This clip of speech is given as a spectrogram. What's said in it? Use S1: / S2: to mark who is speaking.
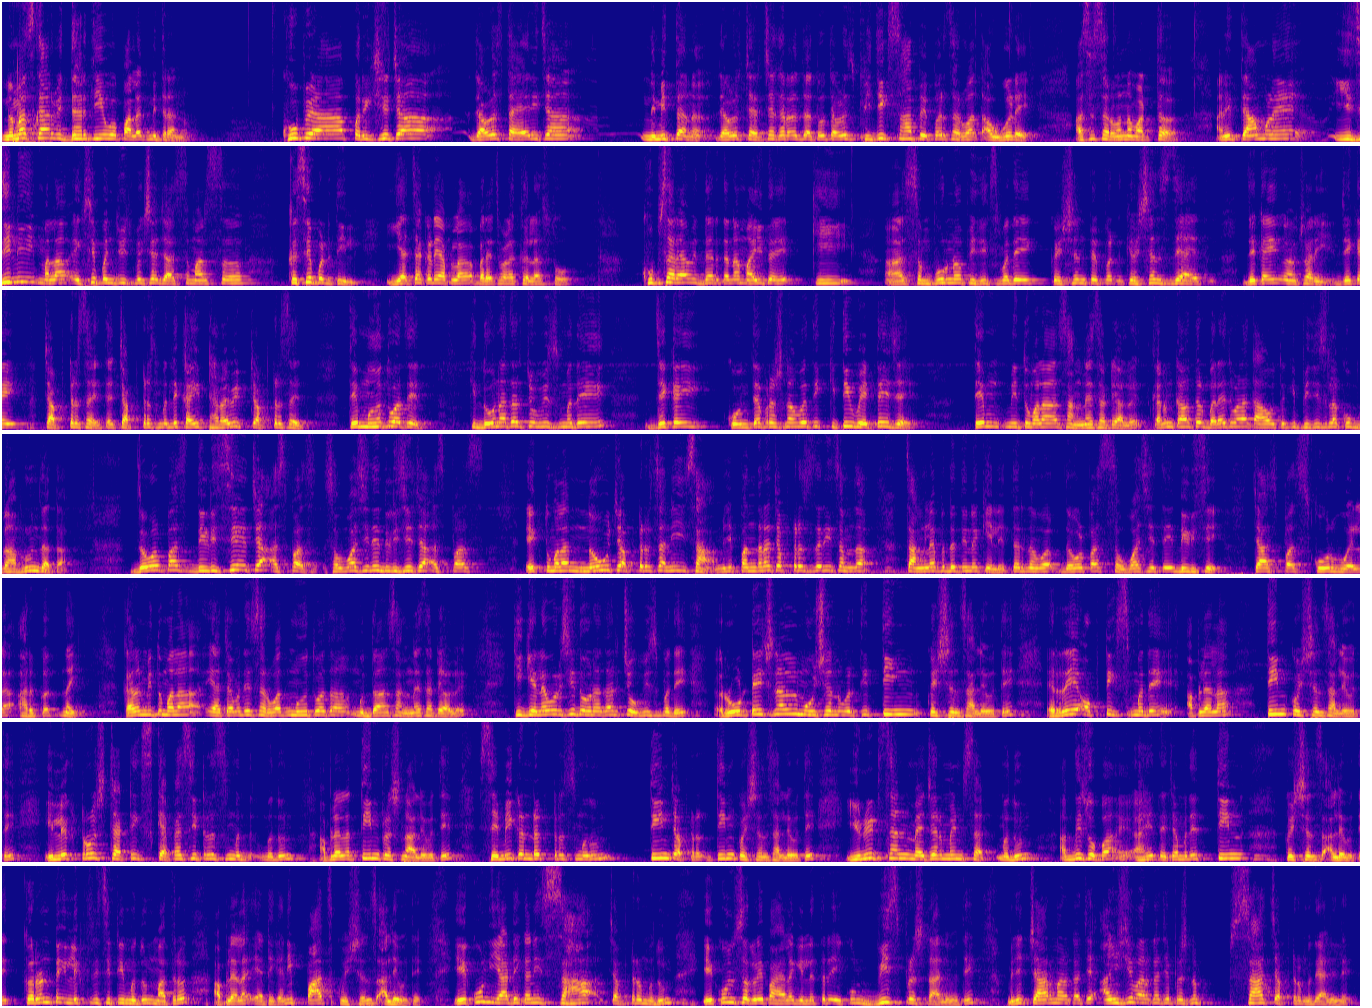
S1: नमस्कार विद्यार्थी व पालक मित्रांनो. खूप वेळा परीक्षेच्या ज्यावेळेस तयारीच्या निमित्तानं ज्यावेळेस चर्चा करायला जातो त्यावेळेस फिजिक्स हा पेपर सर्वात अवघड आहे असं सर्वांना वाटतं. आणि त्यामुळे इझिली मला एकशे पंचवीसपेक्षा जास्त मार्क्स कसे पडतील याच्याकडे आपला बऱ्याच वेळा कल असतो. खूप साऱ्या विद्यार्थ्यांना माहीत आहे की संपूर्ण फिजिक्समध्ये क्वेश्चन पेपर क्वेश्चन्स जे आहेत जे काही सॉरी जे काही चॅप्टर्स आहेत त्या चॅप्टर्समधले काही ठराविक चॅप्टर्स आहेत ते महत्त्वाचे आहेत की दोन हजार चोवीसमध्ये जे काही कोणत्या प्रश्नावरती किती वेटेज आहे ते मी तुम्हाला सांगण्यासाठी आलो आहे कारण का तर बऱ्याच वेळा काय होतं की फिजिक्सला खूप घाबरून जाता. जवळपास दीडशेच्या आसपास सव्वाशे ते दीडशेच्या आसपास एक तुम्हाला नऊ चॅप्टर्स आणि सहा म्हणजे पंधरा चॅप्टर्स जरी समजा चांगल्या पद्धतीनं केले तर नव जवळपास सव्वाशे ते दीडशेच्या आसपास स्कोर व्हायला हरकत नाही. कारण मी तुम्हाला याच्यामध्ये सर्वात महत्त्वाचा मुद्दा सांगण्यासाठी आलो आहे की गेल्या वर्षी दोन हजार चोवीसमध्ये रोटेशनल मोशनवरती तीन क्वेश्चन्स आले होते. रे ऑप्टिक्समध्ये आपल्याला तीन क्वेश्चन्स आले होते. इलेक्ट्रोस्टॅटिक्स कॅपॅसिटर्समध मधून आपल्याला तीन प्रश्न आले होते. सेमीकंडक्टर्समधून तीन चॅप्टर तीन क्वेश्चन्स आले होते. युनिट्स अँड मेजरमेंट्समधून अगदी सोपा आहे. त्याच्यामध्ये तीन क्वेश्चन्स आले होते. करंट इलेक्ट्रिसिटीमधून मात्र आपल्याला या ठिकाणी पाच क्वेश्चन्स आले होते. एकूण या ठिकाणी सहा चॅप्टरमधून एकूण सगळे पाहायला गेलं तर एकूण वीस प्रश्न आले होते. म्हणजे चार मार्काचे ऐंशी मार्काचे प्रश्न सहा चॅप्टरमध्ये आलेले आहेत.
